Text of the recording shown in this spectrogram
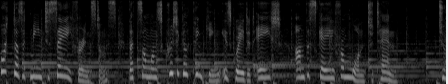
What does it mean to say, for instance, that someone's critical thinking is graded 8 on the scale from 1 to 10? To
